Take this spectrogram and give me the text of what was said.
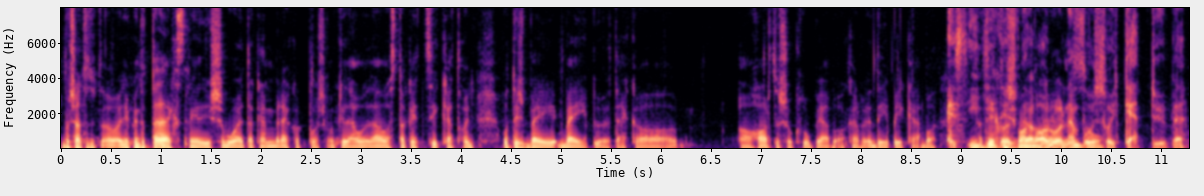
Bocsánat, egyébként a Telexnél is voltak emberek, akik lehoztak egy cikket, hogy ott is beépültek a, a harcosok klubjába, akár vagy a DPK-ba. Ez így hát igaz, van arról nem volt szó, hogy kettőbe.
